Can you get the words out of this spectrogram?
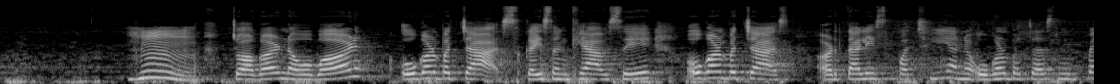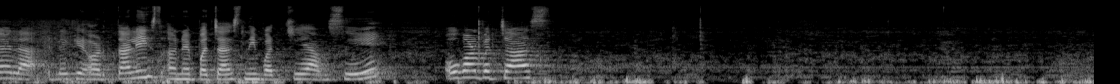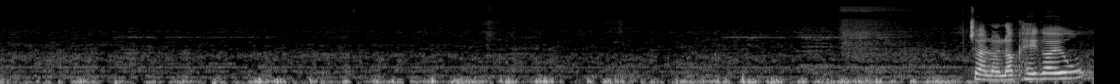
હમ ચોગડ બળ ઓગણપચાસ. કઈ સંખ્યા આવશે? ઓગણપચાસ. અડતાલીસ પછી અને ઓગણપચાસની પહેલાં, એટલે કે અડતાલીસ અને પચાસની વચ્ચે આવશે ઓગણપચાસ. ચાલો લખાઈ ગયું.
